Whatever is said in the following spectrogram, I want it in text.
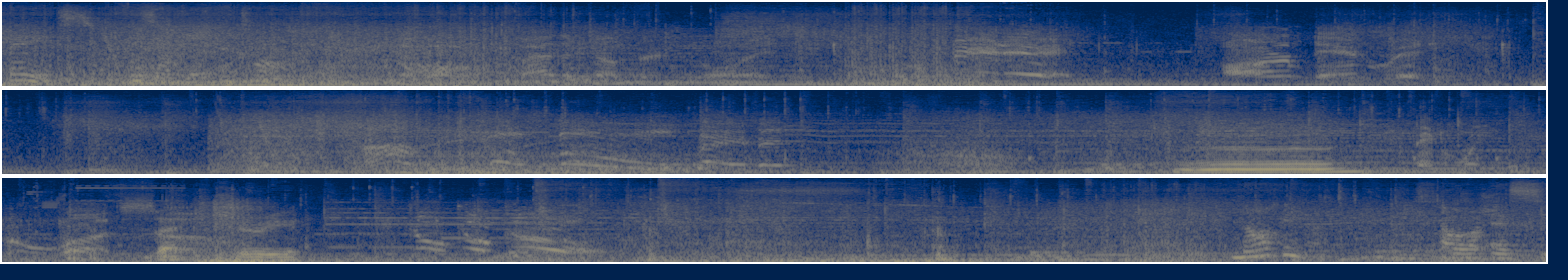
Base is under attack. By the numbers, boys. Beat it! Armed and ready. Huh? Boom, boom, baby! Hmm. Been waiting. Who wants some? Factory. Good. It's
